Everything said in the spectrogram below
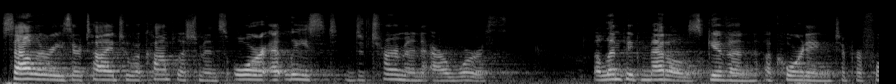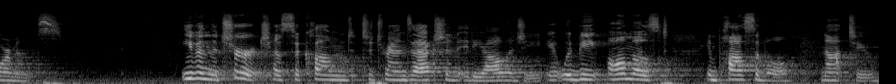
Salaries are tied to accomplishments or at least determine our worth. Olympic medals given according to performance. Even the church has succumbed to transaction ideology. It would be almost impossible not to.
